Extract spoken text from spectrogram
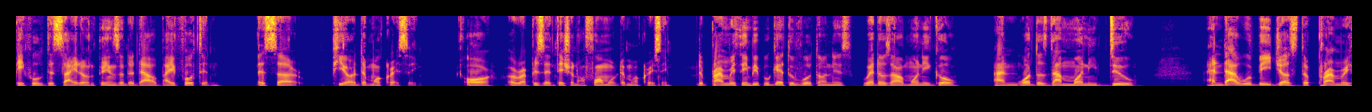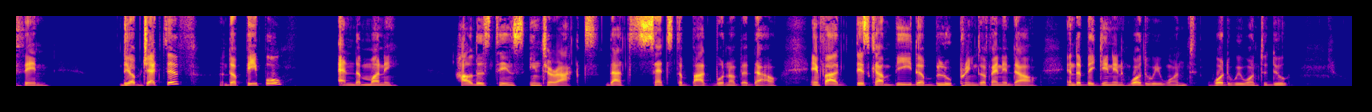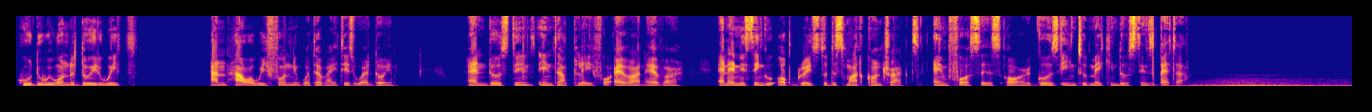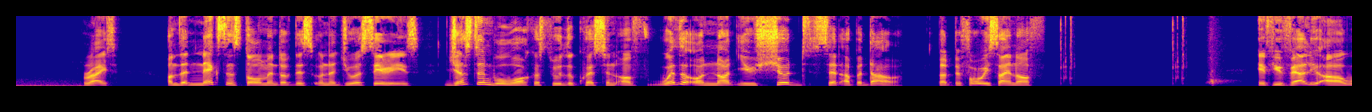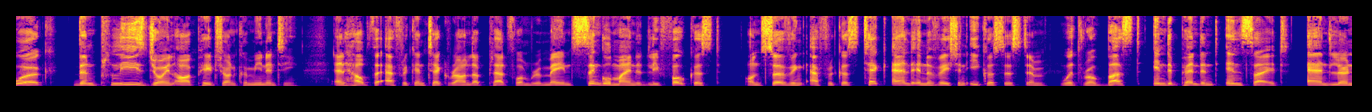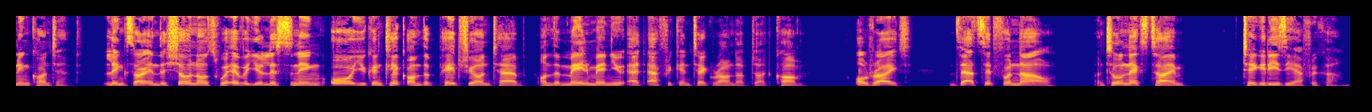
People decide on things in the DAO by voting. It's a pure democracy or a representational form of democracy. The primary thing people get to vote on is where does our money go? And what does that money do? And that would be just the primary thing. The objective, the people, and the money how these things interact. That sets the backbone of the DAO. In fact, this can be the blueprint of any DAO. In the beginning, what do we want? What do we want to do? Who do we want to do it with? And how are we funding whatever it is we're doing? And those things interplay forever and ever. And any single upgrades to the smart contract enforces or goes into making those things better. Right. On the next installment of this Unajua series, Justin will walk us through the question of whether or not you should set up a DAO. But before we sign off, if you value our work, then please join our Patreon community and help the African Tech Roundup platform remain single mindedly focused on serving Africa's tech and innovation ecosystem with robust, independent insight and learning content. Links are in the show notes wherever you're listening, or you can click on the Patreon tab on the main menu at africantechroundup.com. All right, that's it for now. Until next time, take it easy, Africa.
